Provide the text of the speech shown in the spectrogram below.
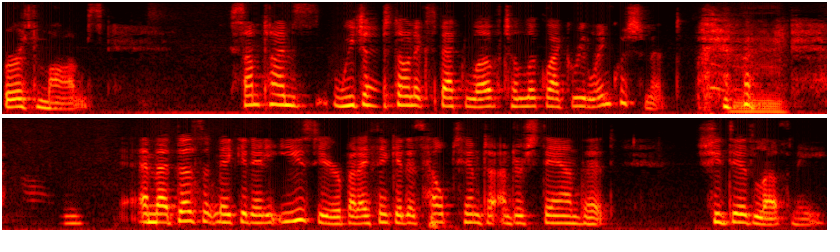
birth moms sometimes we just don't expect love to look like relinquishment. Mm-hmm. and that doesn't make it any easier, but I think it has helped him to understand that she did love me.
